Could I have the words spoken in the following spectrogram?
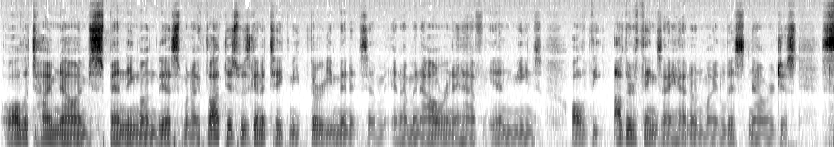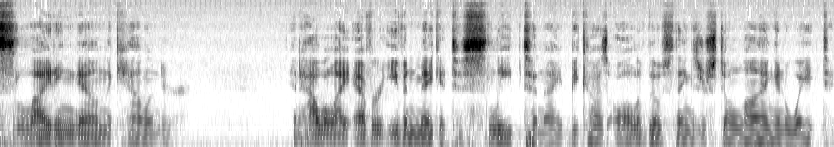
all the time now I'm spending on this. When I thought this was going to take me 30 minutes and, and I'm an hour and a half in, means all of the other things I had on my list now are just sliding down the calendar. And how will I ever even make it to sleep tonight because all of those things are still lying in wait to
